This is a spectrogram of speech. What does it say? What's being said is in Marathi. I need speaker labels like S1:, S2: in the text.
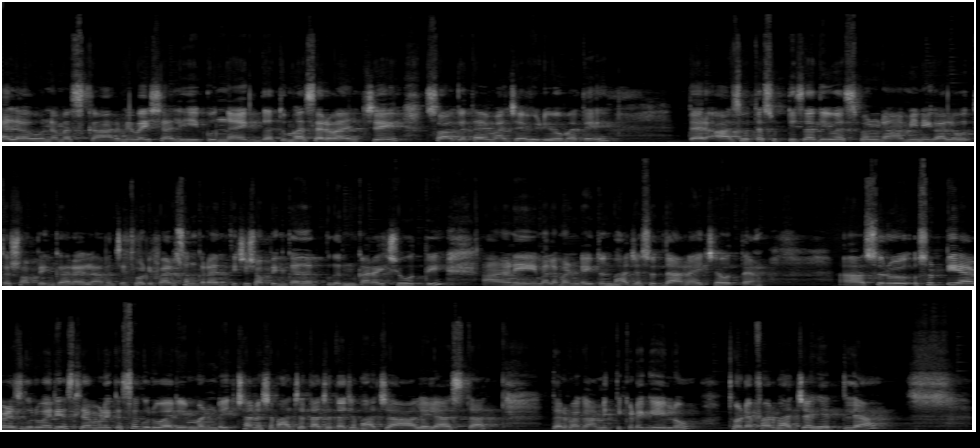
S1: हॅलो नमस्कार. मी वैशाली. पुन्हा एकदा तुम्हा सर्वांचे स्वागत आहे माझ्या व्हिडिओमध्ये. तर आज होता सुट्टीचा दिवस म्हणून आम्ही निघालो होतो शॉपिंग करायला. म्हणजे थोडीफार संक्रांतीची शॉपिंग क पण करायची होती. आणि मला मंडईतून भाज्यासुद्धा आणायच्या होत्या. सुरू सुरू सुट्टी यावेळेस गुरुवारी असल्यामुळे कसं गुरुवारी मंडईत छान अशा भाज्या ताज्या ताज्या भाज्या आलेल्या असतात. तर मग आम्ही तिकडे गेलो. थोड्याफार भाज्या घेतल्या.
